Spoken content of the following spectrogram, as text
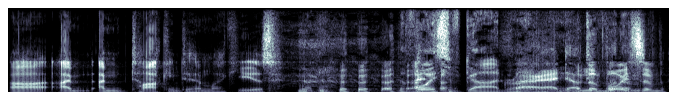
Uh, I'm I'm talking to him like he is The voice of God, right? I don't the voice him- of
